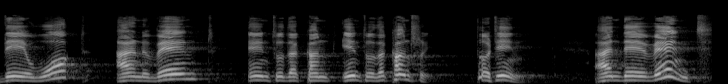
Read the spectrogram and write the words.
They walked and went into the, into the country. 13. And they went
